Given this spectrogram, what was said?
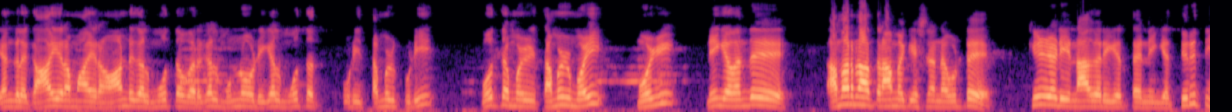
எங்களுக்கு ஆயிரம் ஆயிரம் ஆண்டுகள் மூத்தவர்கள் முன்னோடிகள் மூத்த குடி தமிழ் குடி மூத்த மொழி தமிழ் மொழி மொழி. நீங்கள் வந்து அமர்நாத் ராமகிருஷ்ணனை விட்டு கீழடி நாகரிகத்தை நீங்கள் திருத்தி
